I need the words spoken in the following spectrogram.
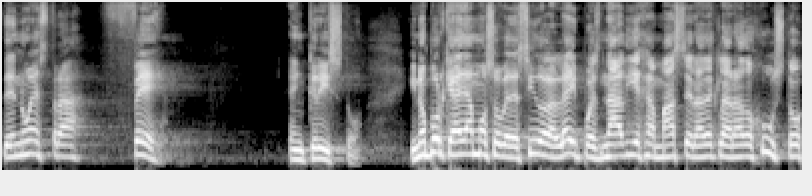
de nuestra fe en Cristo. Y no porque hayamos obedecido la ley, pues nadie jamás será declarado justo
